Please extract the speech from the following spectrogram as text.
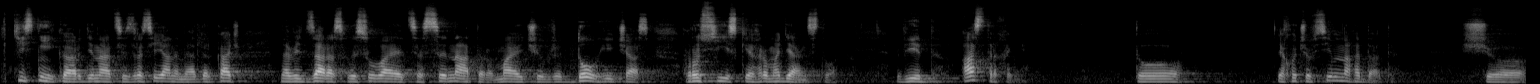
в тісній координації з росіянами, а Деркач навіть зараз висувається сенатором, маючи вже довгий час російське громадянство від Астрахані, то я хочу всім нагадати, що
